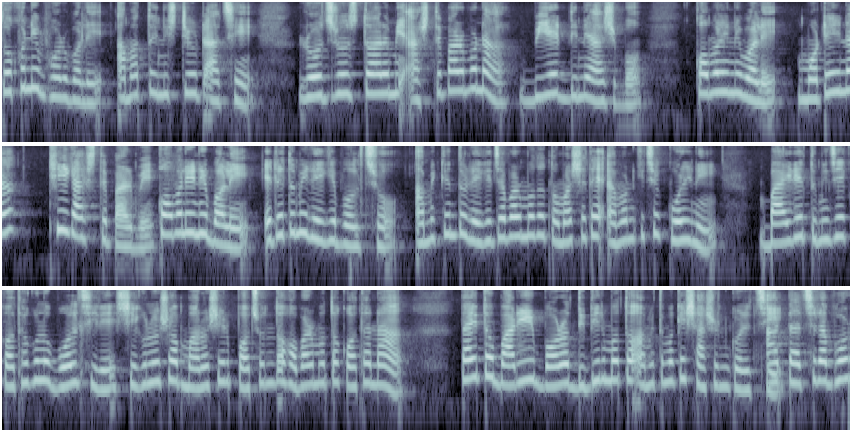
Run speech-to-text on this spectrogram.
তখনই ভোর বলে, আমার তো ইনস্টিটিউট আছে। রোজ রোজ তো আর আমি আসতে পারব না, বিয়ের দিনে আসব। কমলিনী বলে, মোটেই না, ঠিক আসতে পারবে। কমলিনী বলে, এটা তুমি রেগে বলছো। আমি কিন্তু রেগে যাবার মতো তোমার সাথে এমন কিছু করিনি। বাইরে তুমি যে কথাগুলো বলছিলে, সেগুলো সব মানুষের পছন্দ হবার মতো কথা না। তাই তো বাড়ির বড় দিদির মতো আমি তোমাকে শাসন করেছি। আর তাছাড়া ভোর,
